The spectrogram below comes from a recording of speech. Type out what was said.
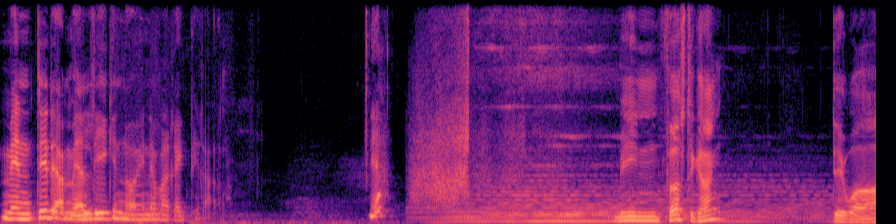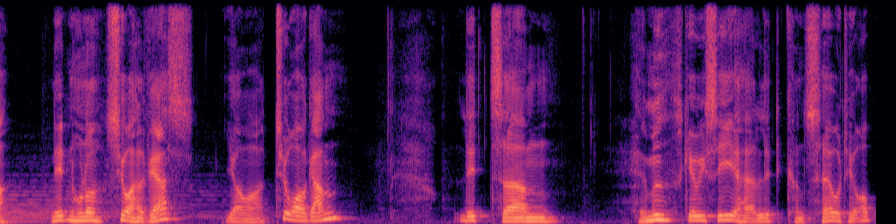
men det der med at ligge nøgne var rigtig rart. Ja. Min første gang, det var 1977. Jeg var 20 år gammel. Lidt øhm, um, hæmmet, skal vi sige. Jeg havde lidt konservativ op,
